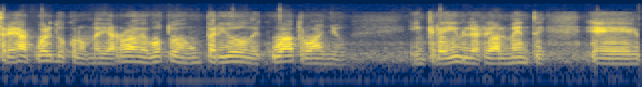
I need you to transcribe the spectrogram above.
tres acuerdos con los Medias Rojas de Boston en un periodo de cuatro años. Increíble realmente. Eh,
